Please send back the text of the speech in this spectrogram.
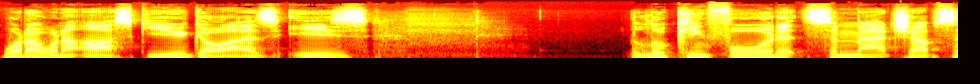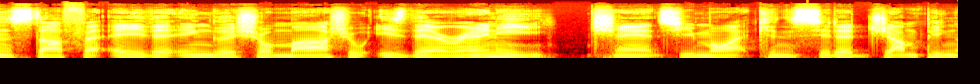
What I want to ask you guys is looking forward at some matchups and stuff for either English or Marshall, is there any chance you might consider jumping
